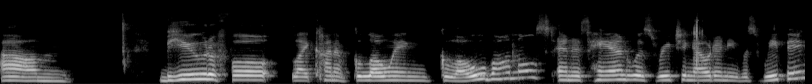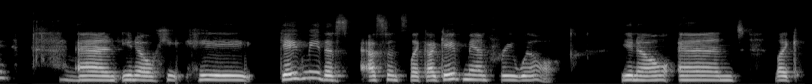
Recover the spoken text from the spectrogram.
um, beautiful, like kind of glowing globe almost, and His hand was reaching out and He was weeping, mm. and you know, He He gave me this essence like I gave man free will, you know, and like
